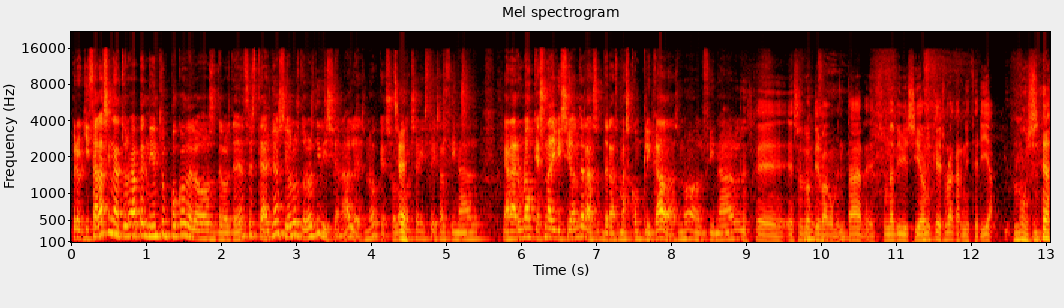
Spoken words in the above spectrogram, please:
Pero quizá la asignatura pendiente un poco de los, de los Giants este año han sido los duelos divisionales, ¿no? Que solo conseguisteis al final ganar una, aunque es una división de las, de las más complicadas, ¿no? Al final. Es que eso es lo que iba a comentar. Es una división que es una carnicería. O sea,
